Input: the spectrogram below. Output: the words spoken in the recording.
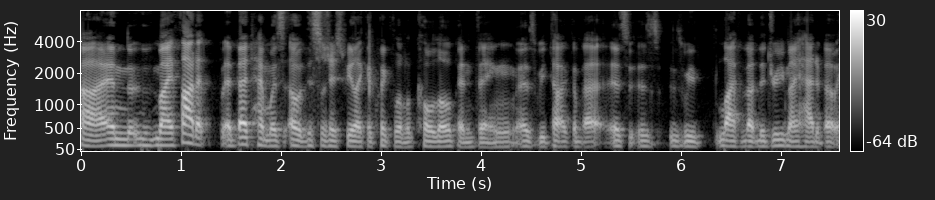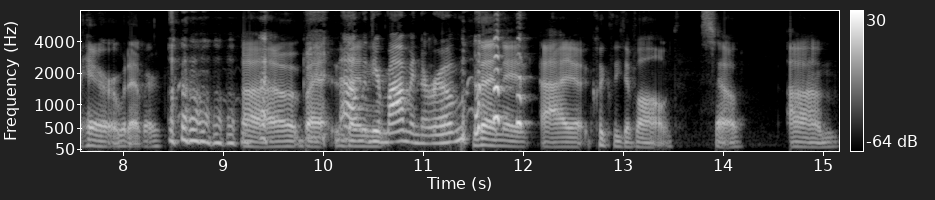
Uh, and my thought at, at that time was, oh, this will just be like a quick little cold open thing as we talk about as as, as we laugh about the dream I had about hair or whatever. Uh, but not then, with your mom in the room. then it uh, quickly devolved. So, um,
